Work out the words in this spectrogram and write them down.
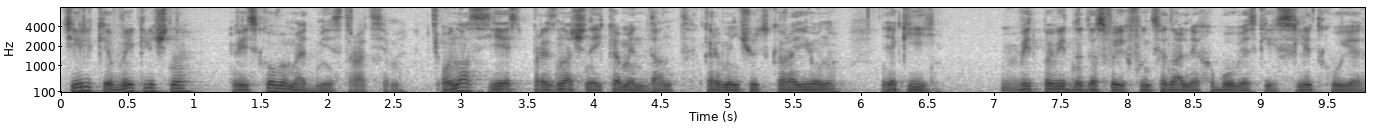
тільки виключно військовими адміністраціями. У нас є призначений комендант Кременчуцького району, який відповідно до своїх функціональних обов'язків слідкує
